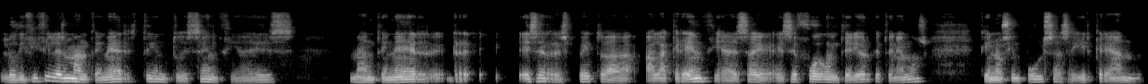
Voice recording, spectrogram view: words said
Lo difícil es mantenerte en tu esencia, es mantener ese respeto a, la creencia, ese fuego interior que tenemos que nos impulsa a seguir creando.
